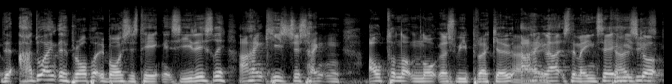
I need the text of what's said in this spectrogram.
The, I don't think the property boss is taking it seriously. I think he's just thinking, "I'll turn up and knock this wee prick out." I think that's the mindset he's got.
